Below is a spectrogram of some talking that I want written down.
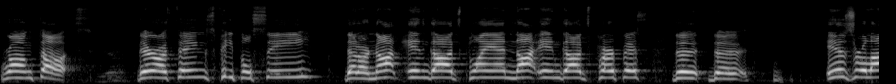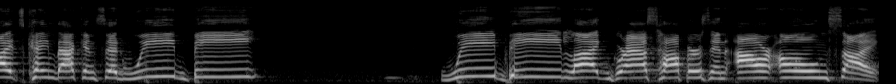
Wrong thoughts. There are things people see that are not in God's plan, not in God's purpose. The, the Israelites came back and said, We be we be like grasshoppers in our own sight.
